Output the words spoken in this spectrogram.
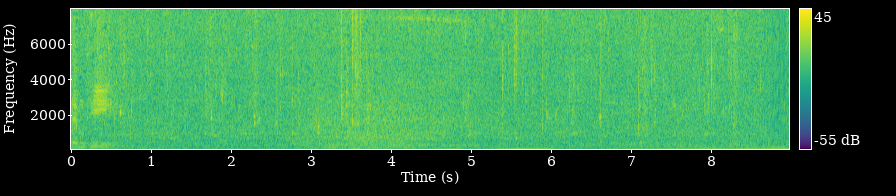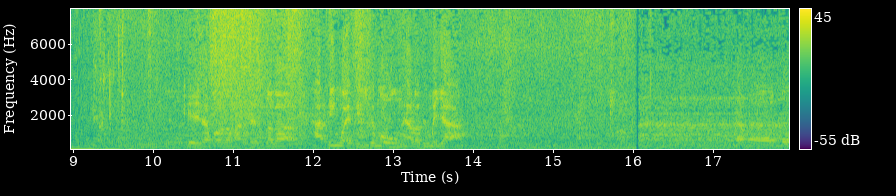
เต็มที่ โอเคครับพอเราหมักเสร็จแล้วก็พักทิ้งไว้สี่ชั่วโมงนะครับเราถึงมาย่าง ครับหมู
